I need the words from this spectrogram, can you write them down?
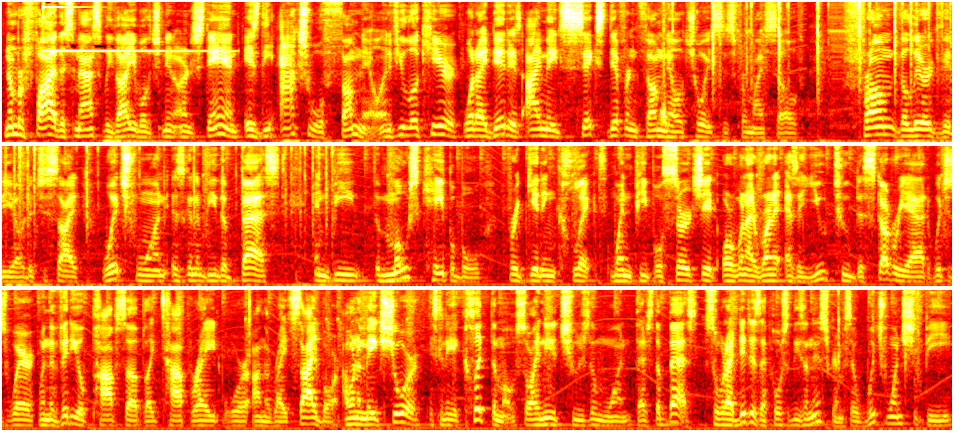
Number five that's massively valuable that you need to understand is the actual thumbnail. And if you look here, what I did is I made six different thumbnail choices for myself from the lyric video to decide which one is going to be the best and be the most capable for getting clicked when people search it or when I run it as a YouTube discovery ad, which is where when the video pops up like top right or on the right sidebar, I want to make sure it's going to get clicked the most. So I need to choose the one that's the best. So what I did is I posted these on Instagram. I said, which one should be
